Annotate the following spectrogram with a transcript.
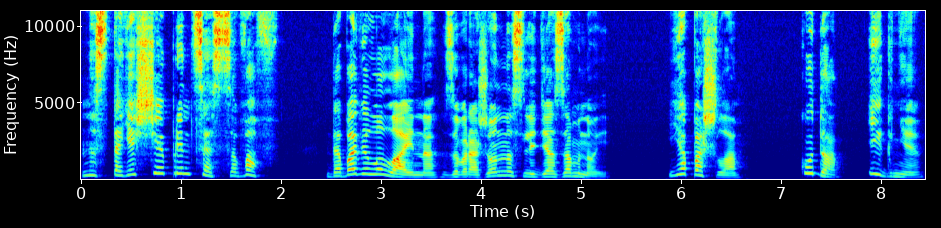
«Настоящая принцесса, Ваф!» Добавила Лайна, завороженно следя за мной. «Я пошла». «Куда? Игния,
